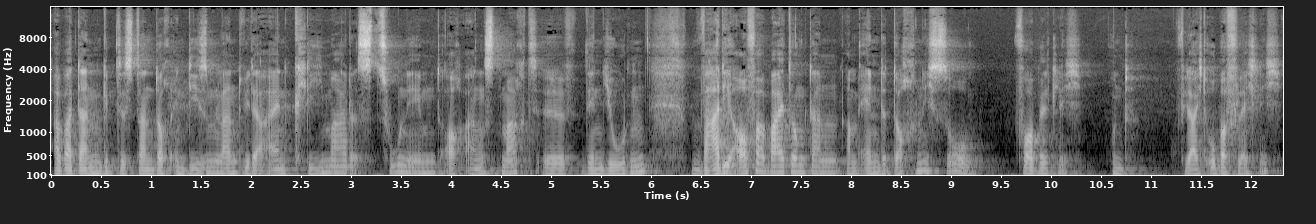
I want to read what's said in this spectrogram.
Aber dann gibt es dann doch in diesem Land wieder ein Klima, das zunehmend auch Angst macht äh, den Juden. War die Aufarbeitung dann am Ende doch nicht so vorbildlich und vielleicht oberflächlich?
